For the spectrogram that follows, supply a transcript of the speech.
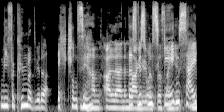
wie verkümmert wir da echt schon sind Sie haben alle einen dass wir es uns gegenseitig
